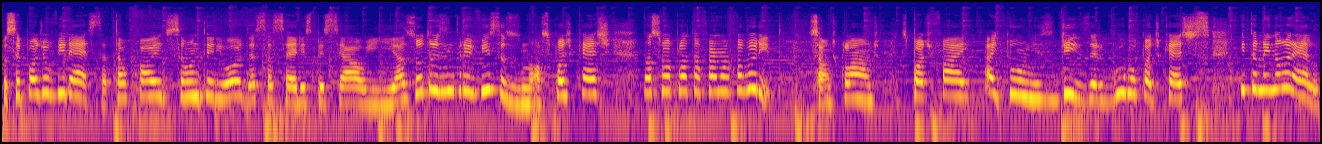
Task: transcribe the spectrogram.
Você pode ouvir esta, tal qual a edição anterior dessa série especial e as outras entrevistas do nosso podcast na sua plataforma favorita: SoundCloud, Spotify, iTunes, Deezer, Google Podcasts e também na Aurelo.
